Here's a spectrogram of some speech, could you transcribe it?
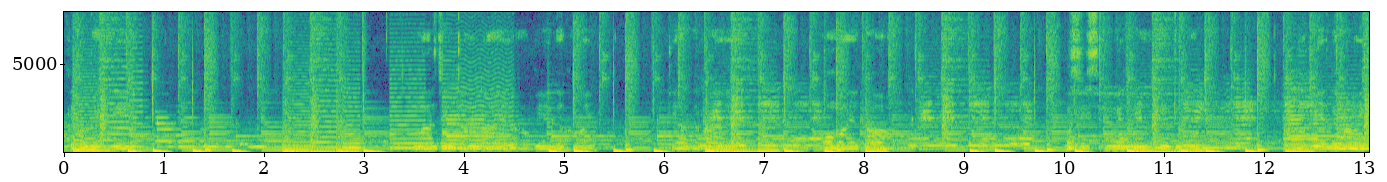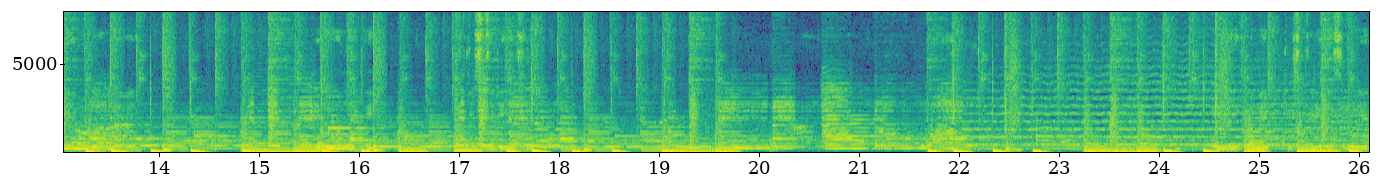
इसके देखिए मार्जिन टन रहा है अब ये देखो भाई क्या कर रहा है ओ my god this is amazing beautiful अब ये देखो भाई क्या बना रहा है बैम्बो लेके इस तरीके से देखिए किस तरीके से ये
